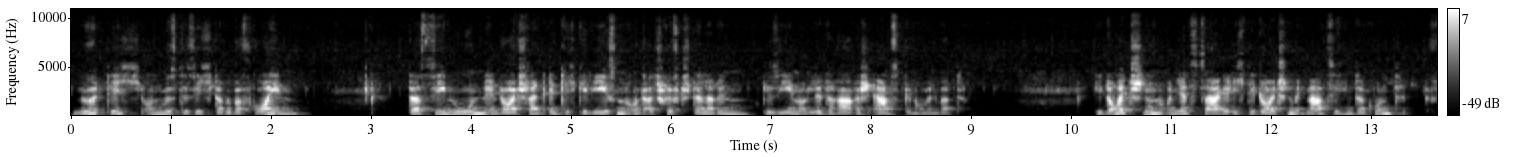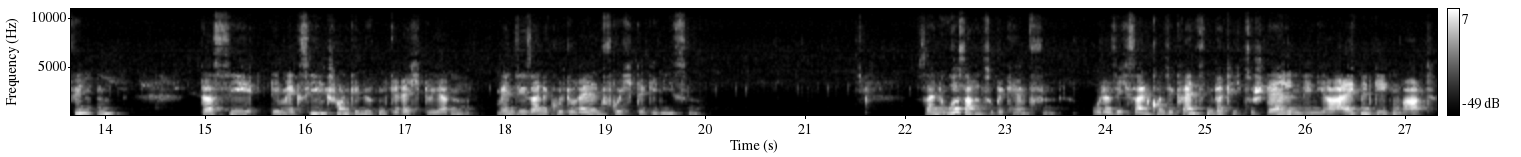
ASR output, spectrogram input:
nötig und müsste sich darüber freuen, dass sie nun in Deutschland endlich gelesen und als Schriftstellerin gesehen und literarisch ernst genommen wird. Die Deutschen, und jetzt sage ich die Deutschen mit Nazi-Hintergrund, finden, dass sie dem Exil schon genügend gerecht werden, wenn sie seine kulturellen Früchte genießen. Seine Ursachen zu bekämpfen oder sich seinen Konsequenzen wirklich zu stellen in ihrer eigenen Gegenwart,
